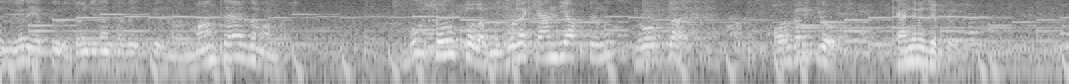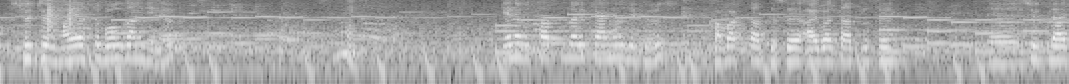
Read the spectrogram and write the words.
ızgara yapıyoruz. Önceden tabii ettikleri. Mantı her zaman var. Bu soğuk dolabımız. Burada kendi yaptığımız yoğurtlar. Organik yoğurt. Kendimiz yapıyoruz. Sütü, mayası boldan geliyor. Gene bu tatlıları kendimiz yapıyoruz. Kabak tatlısı, ayva tatlısı, e, sütlaç.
